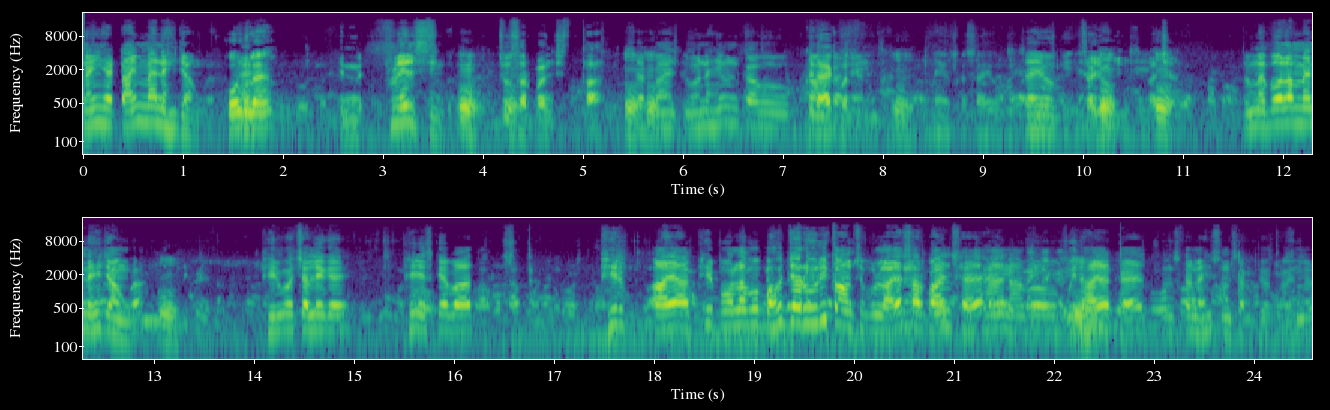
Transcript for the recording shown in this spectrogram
नहीं है टाइम मैं नहीं जाऊँगा। कौन बोला इन फुलेल सिंह। हम्म, जो सरपंच था। हम्म, हम्म, सरपंच वो नहीं उनका वो विधायक पति। नहीं उसका सहयोगी। सहयोगी अच्छा। तो मैं बोला मैं नहीं जाऊँगा। हम्म, फिर वो चले गए। फिर इसके बाद फिर आया फिर बोला वो बहुत ज़रूरी काम से बुलाया सरपंच है है ना वो विधायक है तो उसका नहीं सुन सकते हो तो मैं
